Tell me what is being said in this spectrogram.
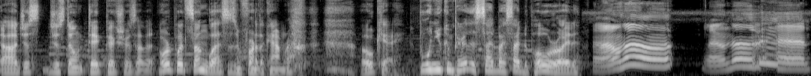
uh, just just don't take pictures of it or put sunglasses in front of the camera. okay. But when you compare this side by side to Polaroid, I don't know. I don't know, man.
